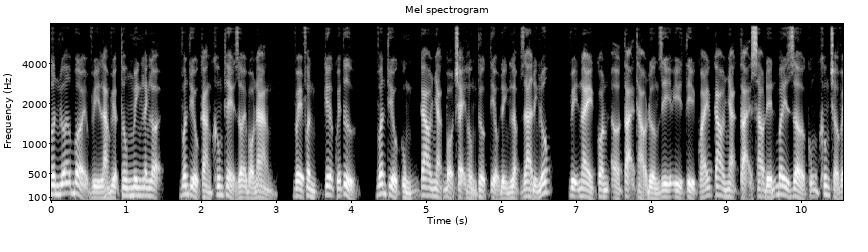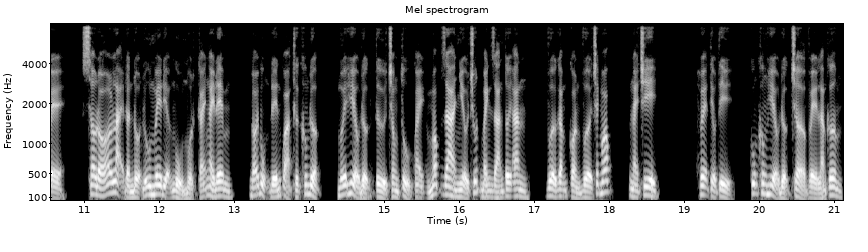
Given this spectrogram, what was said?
hơn nữa bởi vì làm việc thông minh lanh lợi, vân thiểu càng không thể rời bỏ nàng, về phần kia quế tử vân thiểu cùng cao nhạc bỏ chạy hồng thượng tiểu đình lập gia đình lúc, vị này còn ở tại thảo đường gì ỷ tỷ quái cao nhạc tại sao đến bây giờ cũng không trở về, sau đó lại đần độn u mê địa ngủ một cái ngày đêm, đói bụng đến quả thực không được, mới hiểu được từ trong tủ quậy móc ra nhiều chút bánh rán tới ăn, vừa gặm còn vừa trách móc, này chi, huệ tiểu tỷ, cũng không hiểu được trở về làm cơm.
